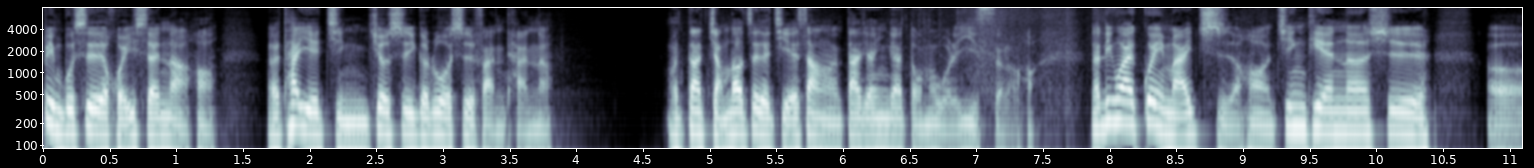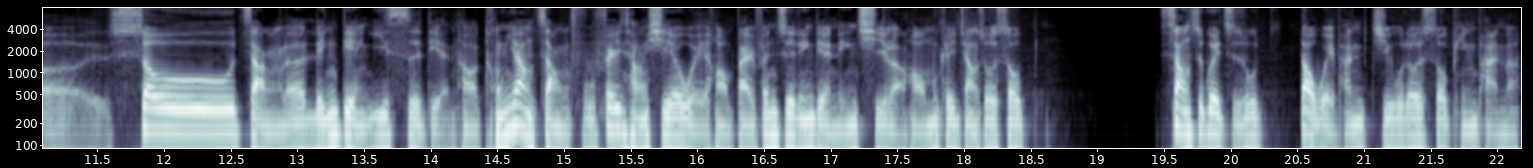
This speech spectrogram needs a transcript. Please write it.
并不是回升了，哈，呃，它也仅就是一个弱势反弹了。那讲到这个节上，大家应该懂得我的意思了，哈。那另外，贵买指哈，今天呢是呃收涨了零点一四点，哈，同样涨幅非常些微，哈，百分之零点零七了，哈。我们可以讲说收。上市柜指数到尾盘几乎都是收平盘了，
